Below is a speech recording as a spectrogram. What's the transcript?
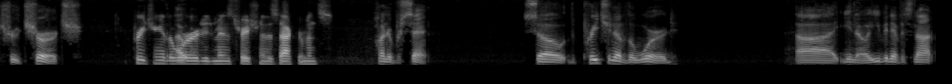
true church preaching of the I- word, administration of the sacraments. Hundred percent. So the preaching of the word, uh, you know, even if it's not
